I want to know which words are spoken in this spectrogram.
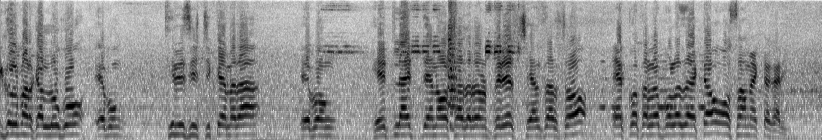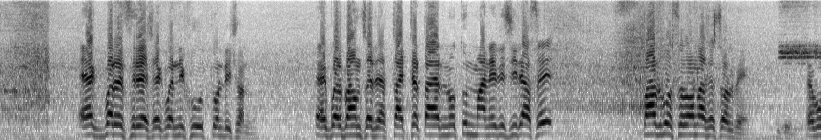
ইগল মার্কার লোগো এবং থ্রি সিক্সটি ক্যামেরা এবং হেডলাইট, দেন অসাধারণ ফ্রেশ সেন্সার সহ, এক কথা বলা যায় একটা অসাম একটা গাড়ি। একবারে ফ্রেশ একবার নিখুঁত কন্ডিশন একবার বাম সাইডে চারটা টায়ার নতুন মানের সিট আছে পাঁচ বছর অনাসে চলবে। এবং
